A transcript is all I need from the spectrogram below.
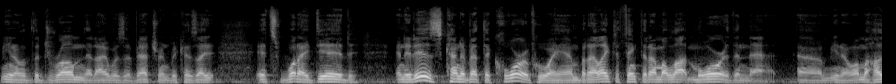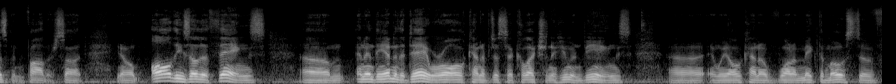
you know, the drum that I was a veteran because I, it's what I did, and it is kind of at the core of who I am. But I like to think that I'm a lot more than that. Um, you know, I'm a husband, father, son. You know, all these other things. Um, and at the end of the day, we're all kind of just a collection of human beings, uh, and we all kind of want to make the most of,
